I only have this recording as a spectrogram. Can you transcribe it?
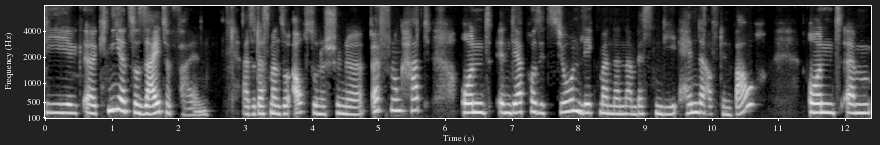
die äh, Knie zur Seite fallen. Also, dass man so auch so eine schöne Öffnung hat. Und in der Position legt man dann am besten die Hände auf den Bauch und ähm,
